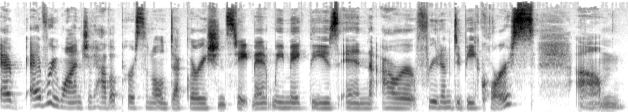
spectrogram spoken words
everyone should have a personal declaration statement. We make these in our Freedom to Be course, um,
